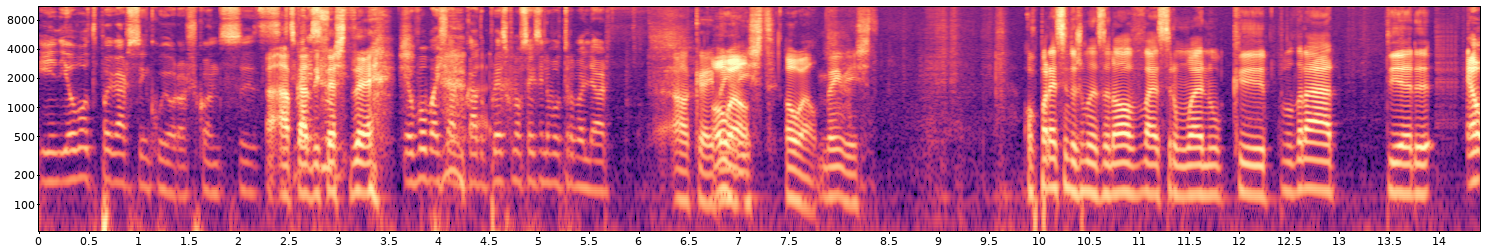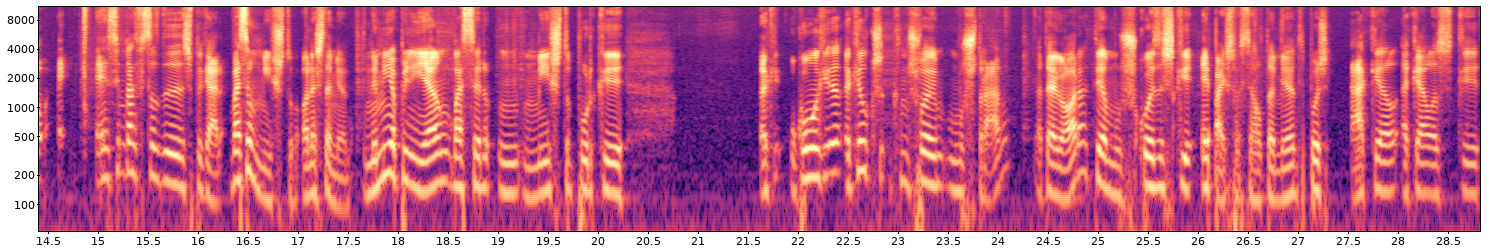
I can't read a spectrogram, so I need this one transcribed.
E eu vou-te pagar 5 euros quando se. se Ah, Há bocado disseste 10. Eu vou baixar um bocado o preço que não sei se ainda vou trabalhar. Ok, Oh bem well. visto. Oh well. Bem visto. Ao que parece, em 2019 vai ser um ano que poderá ter. É, é, é sempre mais difícil de explicar. Vai ser um misto, honestamente. Na minha opinião, vai ser um, misto porque. aqui- Com aqui- aquilo que nos foi mostrado até agora, temos coisas que. Epá, isto vai ser altamente. E depois há aquel, aquelas que.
